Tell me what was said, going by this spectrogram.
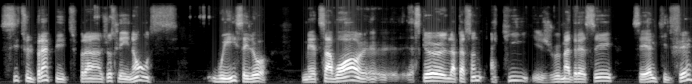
si tu le prends puis tu prends juste les noms, oui, c'est là. Mais de savoir, euh, est-ce que la personne à qui je veux m'adresser, c'est elle qui le fait,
